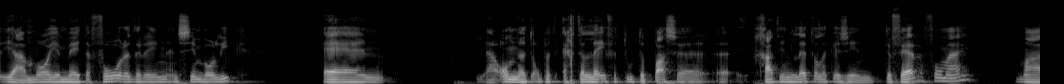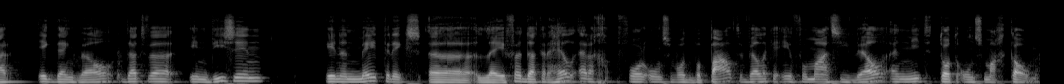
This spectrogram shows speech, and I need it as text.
ja, mooie metaforen erin en symboliek. En ja, om dat op het echte leven toe te passen, gaat in letterlijke zin te ver voor mij. Maar ik denk wel dat we in die zin in een matrix eh, leven, dat er heel erg voor ons wordt bepaald welke informatie wel en niet tot ons mag komen.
